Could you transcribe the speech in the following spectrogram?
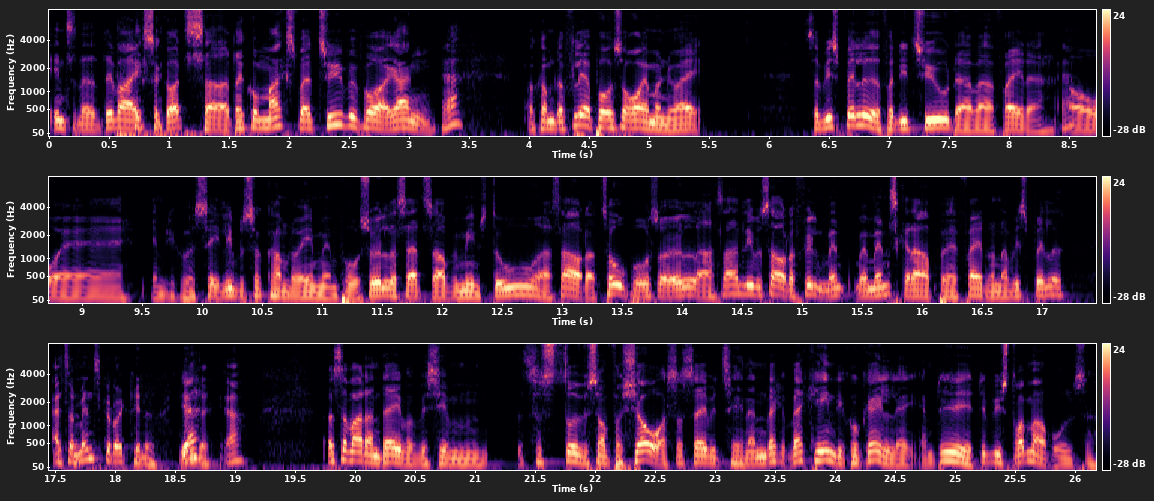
internettet, det var ikke så godt, så der kunne maks være 20 på ad gangen. Ja. Og kom der flere på, så røg man jo af. Så vi spillede for de 20, der var fredag, Ja. og øh, jamen, vi kunne se, lige så kom der en med en pose øl og satte sig op i min stue, og så var der to poser øl, og så lige så var der fyldt med, med mennesker deroppe øh, fredag, når vi spillede. Altså mennesker, du ikke kendte? Ja. Kendte? ja. Og så var der en dag, hvor vi siger, "Jamen," så stod vi som for sjov, og så sagde vi til hinanden, hvad, hvad kan egentlig gå galt af? Jamen, det, det er vi strømafbrydelse.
